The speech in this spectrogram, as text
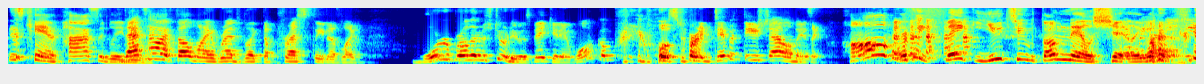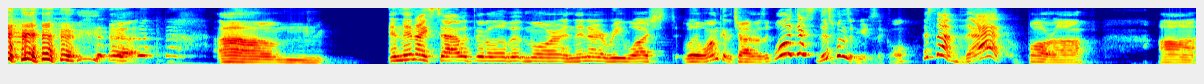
This can't possibly." That's be. how I felt when I read like the press thing of like Warner Brothers Studios making a Wonka prequel starring Timothée Chalamet. It's like, huh? It's like fake YouTube thumbnail shit. Like what? um, and then I sat with it a little bit more, and then I rewatched Willy Wonka the Child. I was like, well, I guess this one's a musical. It's not that far off. Uh,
